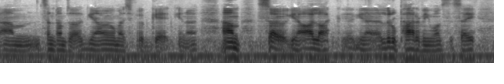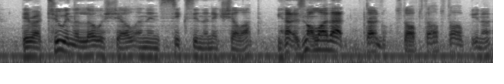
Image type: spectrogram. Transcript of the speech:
Um, sometimes I, you know, I almost forget, you know. Um, so, you know, I like, you know, a little part of me wants to say there are two in the lower shell and then six in the next shell up. You know, it's not like that. Don't stop, stop, stop. You know,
